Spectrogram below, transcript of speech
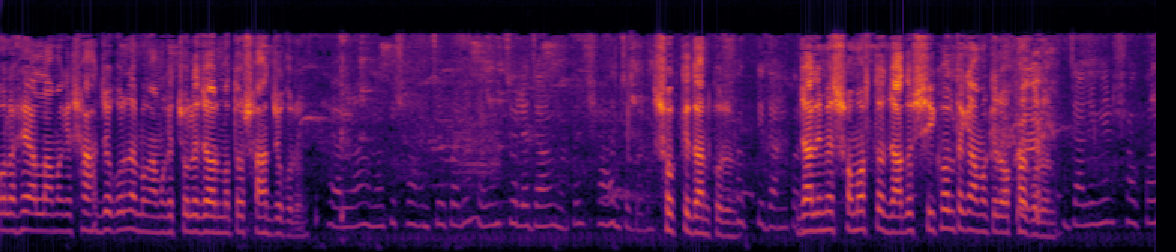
বলো হে আল্লাহ আমাকে সাহায্য করুন এবং আমাকে চলে যাওয়ার মতো সাহায্য করুন। শক্তি দান করুন। জালিমের সমস্ত জাদুর শিকল থেকে আমাকে রক্ষা করুন। জালিমের সকল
